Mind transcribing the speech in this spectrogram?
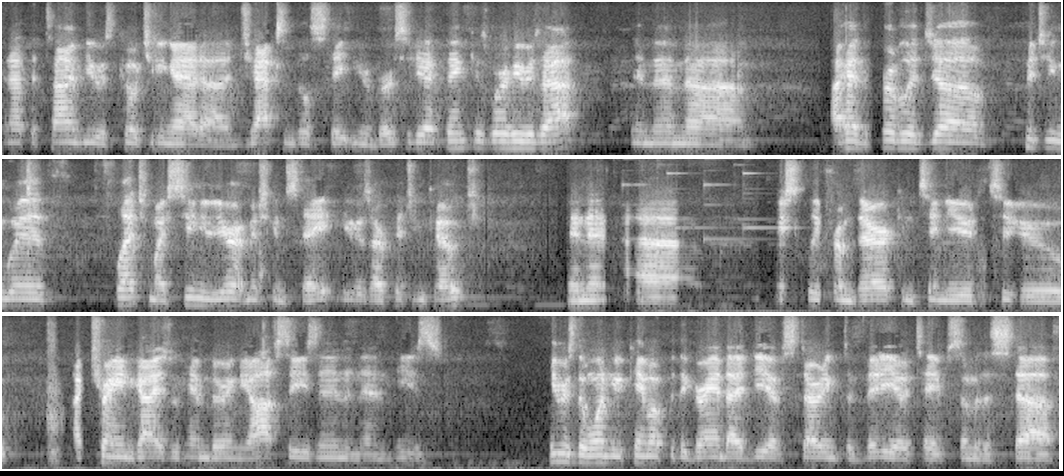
and at the time he was coaching at uh, Jacksonville State University, I think, is where he was at, and then. Uh, I had the privilege of pitching with Fletch my senior year at Michigan State. He was our pitching coach, and then uh, basically from there continued to. I trained guys with him during the off season, and then he's he was the one who came up with the grand idea of starting to videotape some of the stuff,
